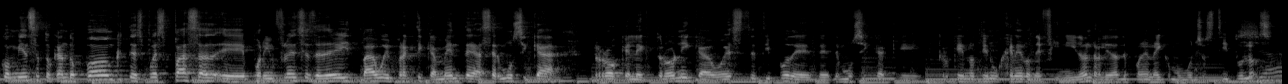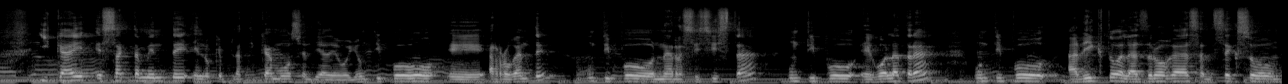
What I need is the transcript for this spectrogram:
comienza tocando punk, después pasa eh, por influencias de David Bowie prácticamente a hacer música rock electrónica o este tipo de, música que creo que no tiene un género definido, en realidad le ponen ahí como muchos títulos y cae exactamente en lo que platicamos el día de hoy, un tipo eh, arrogante, un tipo narcisista, un tipo ególatra, un tipo adicto a las drogas, al sexo.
